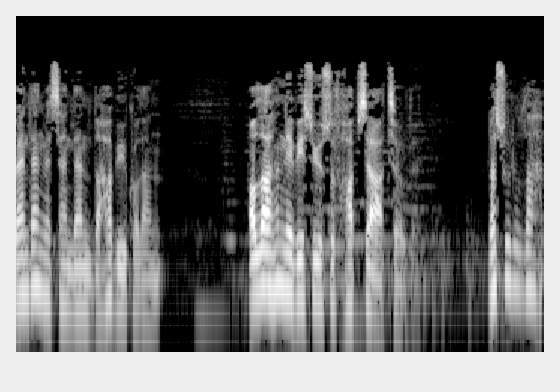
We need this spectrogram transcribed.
Benden ve senden daha büyük olan Allah'ın Nebisi Yusuf hapse atıldı. Resulullah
